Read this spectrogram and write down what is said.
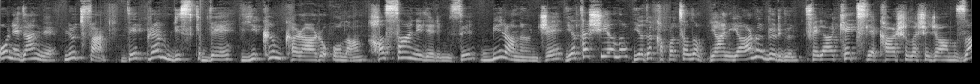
O nedenle lütfen deprem riski ve yıkım kararı olan hastanelerimizi bir an önce ya taşıyalım ya da kapatalım. Yani yarın öbür gün felaketle karşılaşacağımıza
